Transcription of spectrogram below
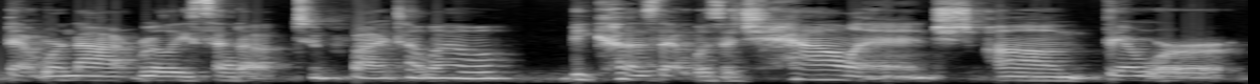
that were not really set up to provide telehealth. Because that was a challenge, um, there were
